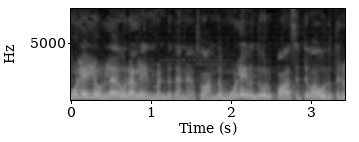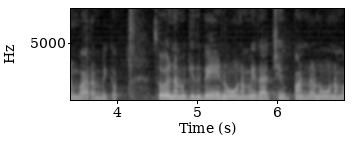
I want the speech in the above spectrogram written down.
மூளையில் உள்ள ஒரு அலைன்மெண்ட் தானே. ஸோ அந்த மூளை வந்து ஒரு பாசிட்டிவாக ஒரு திரும்ப ஆரம்பிக்கும். ஸோ நமக்கு இது வேணும் நம்ம இதை அச்சீவ் பண்ணணும் நம்ம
